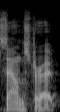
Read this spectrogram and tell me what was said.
Soundstripe.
